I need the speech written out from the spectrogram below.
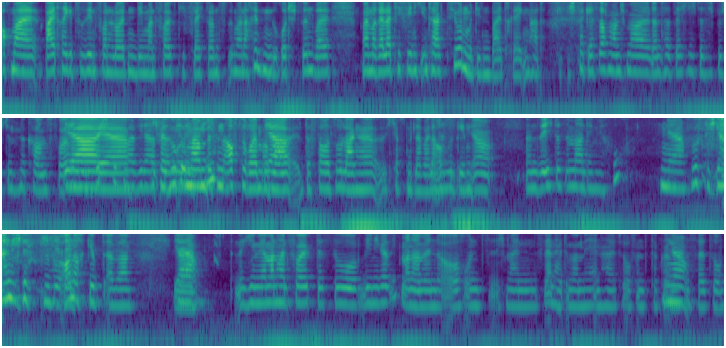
auch mal Beiträge zu sehen von Leuten, denen man folgt, die vielleicht sonst immer nach hinten gerutscht sind, weil man relativ wenig Interaktion mit diesen Beiträgen hat. Ich vergesse auch manchmal dann tatsächlich, dass ich bestimmten Accounts folge. ja, ja. das mal wieder ich versuche immer ein bisschen aufzuräumen, Ja. aber das dauert so lange. Ich habe es mittlerweile dann- aufgegeben. Ja, dann sehe ich das immer und denke mir, huch, Ja. wusste ich gar nicht, dass es das auch noch gibt, aber ja. Je mehr man halt folgt, desto weniger sieht man am Ende auch. Und ich meine, es werden halt immer mehr Inhalte auf Instagram. Ja. Das ist halt so.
